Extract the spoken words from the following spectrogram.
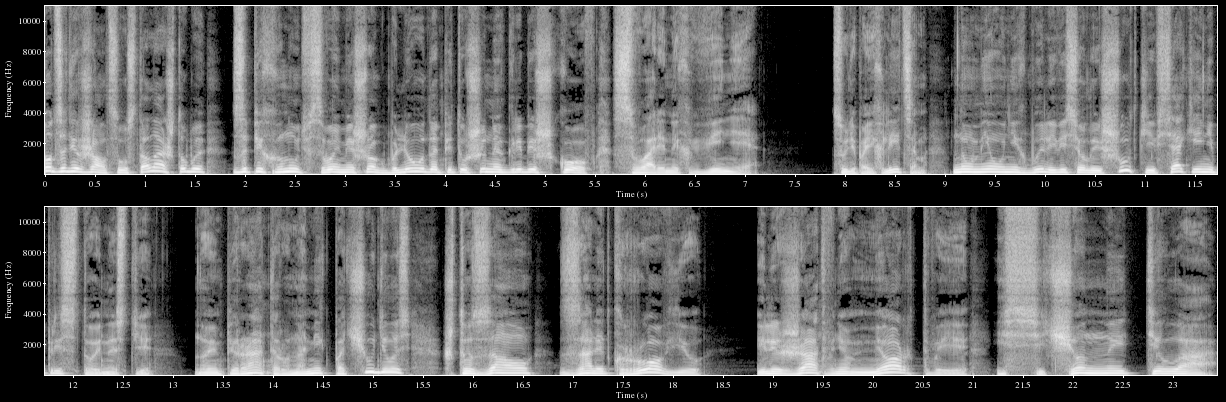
Тот задержался у стола, чтобы запихнуть в свой мешок блюдо петушиных гребешков, сваренных в вине. Судя по их лицам, на уме у них были веселые шутки и всякие непристойности. Но императору на миг почудилось, что зал залит кровью, и лежат в нем мертвые, иссеченные тела.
